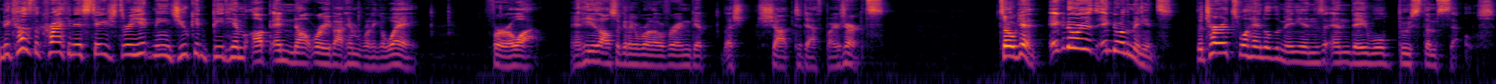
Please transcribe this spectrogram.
because the Kraken is stage 3, it means you can beat him up and not worry about him running away for a while. And he's also going to run over and get sh shot to death by your turrets. So again, ignore ignore the minions. The turrets will handle the minions and they will boost themselves,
